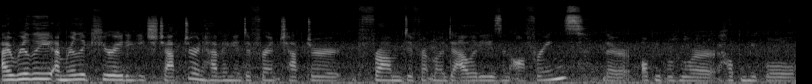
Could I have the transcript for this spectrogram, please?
I really, I'm really curating each chapter and having a different chapter from different modalities and offerings. They're all people who are helping people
